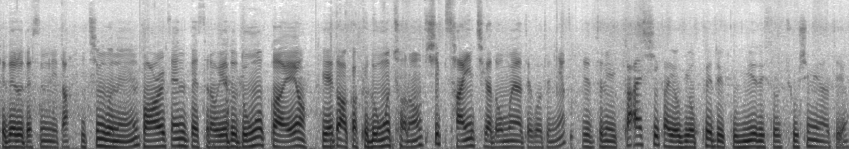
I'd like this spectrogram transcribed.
제대로 됐습니다. 이 친구는 bar sand bass라고 얘도 농어과예요. 얘도 아까 그 농어처럼 14인치가 넘어야 되거든요. 얘들은 이 가시가 여기 옆에도 있고 위에도 있어서 조심해야 돼요.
